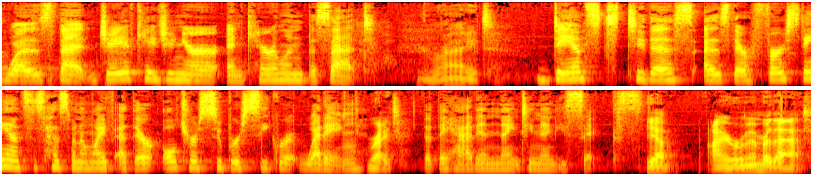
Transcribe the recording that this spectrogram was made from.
was that JFK Jr. and Carolyn Bessette You're right. Danced to this as their first dance as husband and wife at their ultra super secret wedding Right. that they had in 1996. Yep. I remember that.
